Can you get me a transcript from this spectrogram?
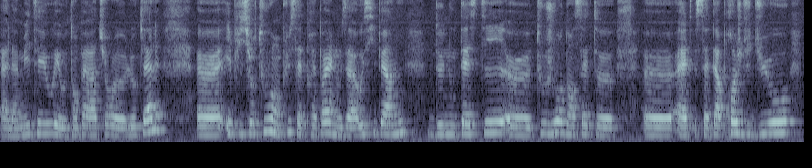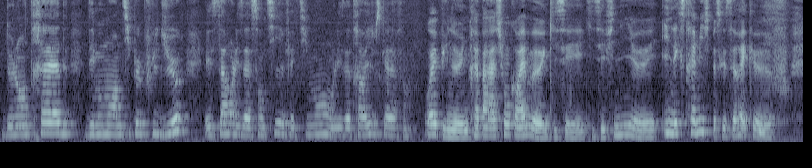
à la météo et aux températures locales. et puis surtout, en plus, cette prépa, elle nous a aussi permis de nous tester toujours dans cette euh, cette approche du duo, de l'entraide, des moments un petit peu plus durs. Et ça, on les a sentis, effectivement, on les a travaillés jusqu'à la fin. Ouais, et puis une, préparation quand même euh, qui s'est finie euh, in extremis, parce que c'est vrai que...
